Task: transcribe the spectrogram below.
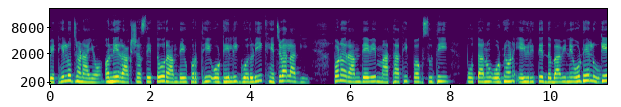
બેઠેલો જણાયો અને રાક્ષસે તો રામદેવ પરથી ઓઢેલી ગોદડી ખેંચવા લાગી. પણ રામદેવે માથાથી પગ સુધી પોતાનું ઓઢણ એવી રીતે દબાવીને ઓઢેલું કે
